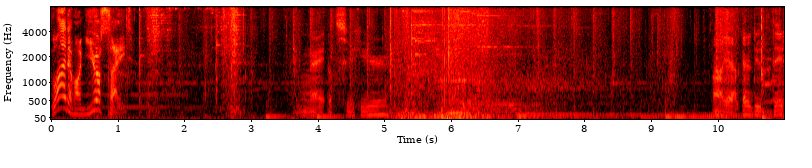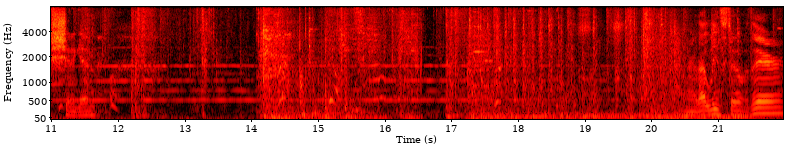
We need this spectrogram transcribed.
Glad I'm on your side. Alright, let's see here. Oh yeah, I've gotta do this shit again. That leads to over there.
